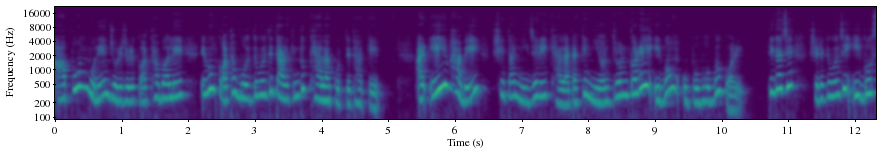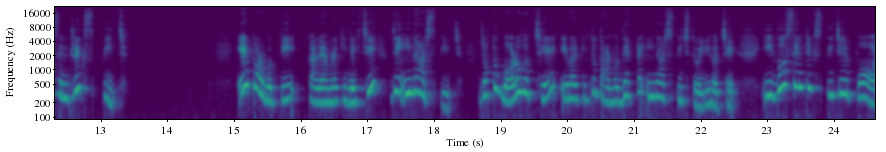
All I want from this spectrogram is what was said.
আপন মনে জোরে জোরে কথা বলে এবং কথা বলতে বলতে তারা কিন্তু খেলা করতে থাকে। আর এইভাবেই সে তার নিজের এই খেলাটাকে নিয়ন্ত্রণ করে এবং উপভোগও করে। ঠিক আছে? সেটাকে বলছি ইগোসেন্ট্রিক স্পিচ এর পরবর্তীকালে আমরা কি দেখছি? যে ইনার স্পিচ যত বড় হচ্ছে, এবার কিন্তু তার মধ্যে একটা ইনার স্পিচ তৈরি হচ্ছে। ইগোসেন্ট্রিক স্পিচের পর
